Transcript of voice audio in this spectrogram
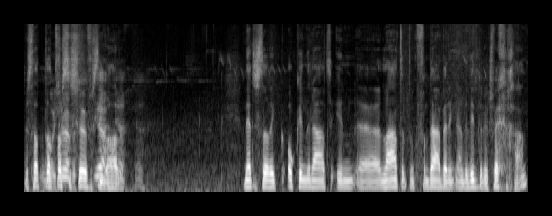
dus dat, dat was de service die Ja, we hadden. ja. Net als dat ik ook inderdaad in, eh, later, toen ik vandaar ben ik naar de Witbrugs weggegaan,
